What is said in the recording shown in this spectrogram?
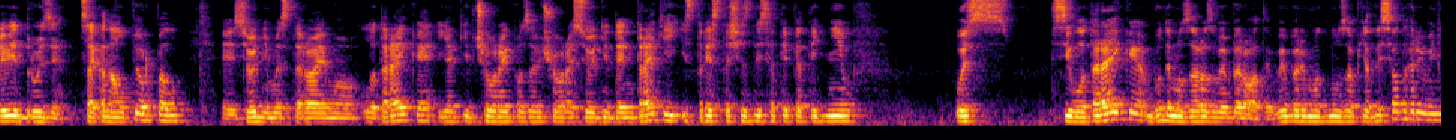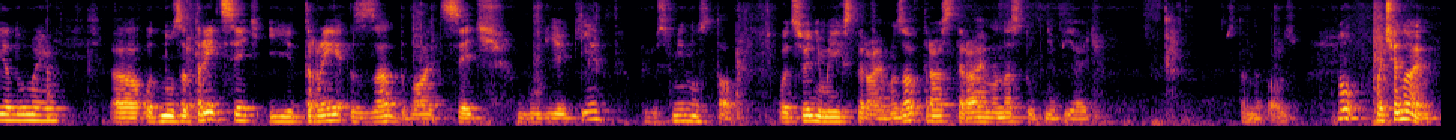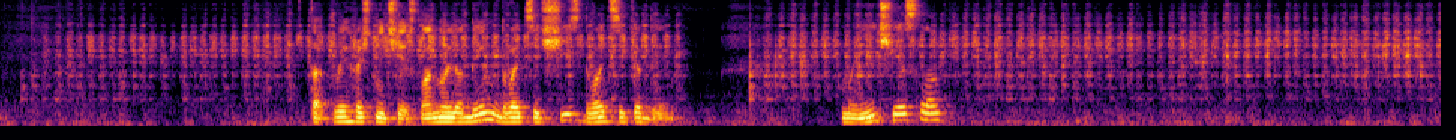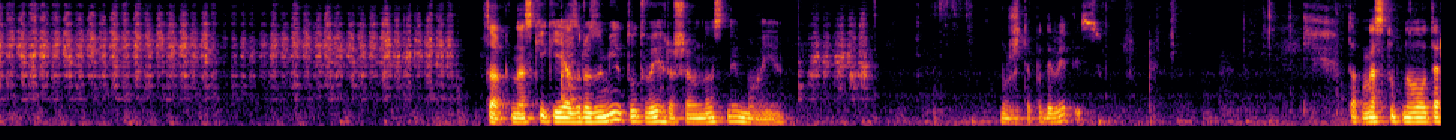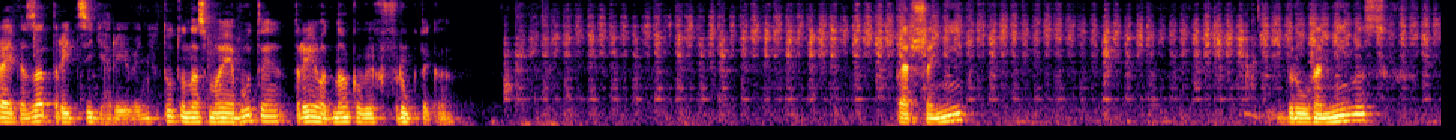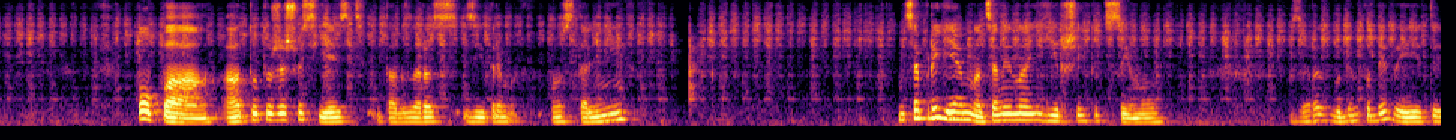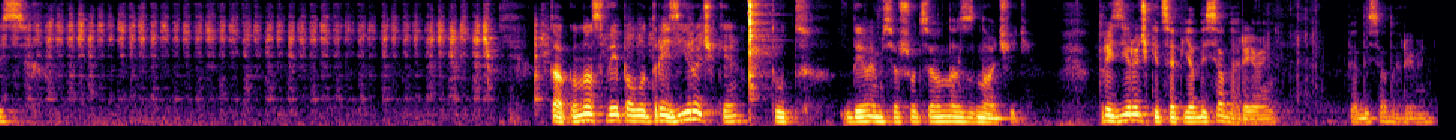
Привіт, друзі! Це канал Purple. Е, Сьогодні ми стираємо лотерейки, як і вчора і позавчора. Сьогодні день третій із 365 днів. Ось всі лотерейки будемо зараз вибирати. Виберемо одну за 50 гривень, я думаю, е, одну за 30 і три за 20. Будь-які. Плюс-мінус так. От сьогодні ми їх стираємо. Завтра стираємо наступні 5. Став на паузу. Ну, починаємо. Так, виграшні числа 01, 26, 21. Мої числа. Так, наскільки я зрозумів, тут виграша у нас немає. Можете подивитись. Так, наступна лотерейка за 30 гривень. Тут у нас має бути три однакових фруктика. Перша ні. Друга мінус. Опа! А тут уже щось є. Так, зараз зітримо остальні. Ну, Це приємно, це не найгірший тут символ. Зараз будемо подивитись. Так, у нас випало три зірочки. Тут дивимося, що це у нас значить. Три зірочки це 50 гривень. 50 гривень.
